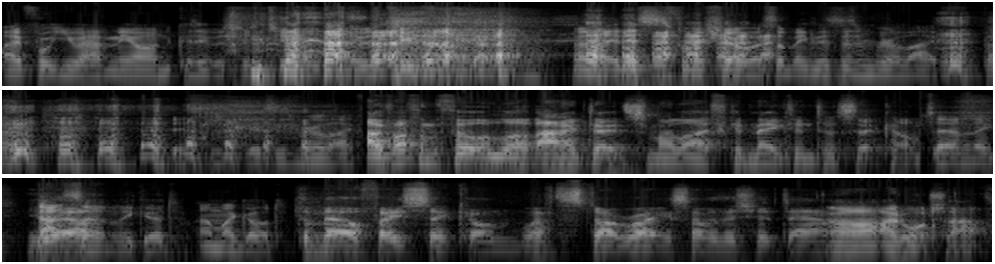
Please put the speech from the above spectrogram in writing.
I thought you would have me on because it was just too it was too funny. I was like, this is for a show or something. This isn't real life, but this is this is real life. I've often thought a lot of anecdotes from my life could make it into a sitcom. Certainly, that's Yeah. certainly good. Oh my god. The metal face sitcom. We'll have to start writing some of this shit down. Oh, I'd watch that.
